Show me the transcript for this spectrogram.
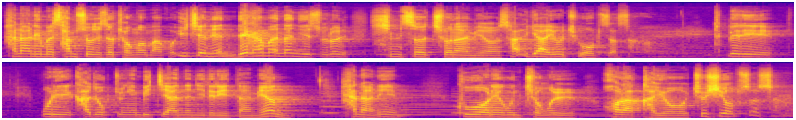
하나님을 삶 속에서 경험하고 이제는 내가 만난 예수를 힘써 전하며 살게 하여 주옵소서. 특별히 우리 가족 중에 믿지 않는 이들이 있다면 하나님 구원의 은총을 허락하여 주시옵소서.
